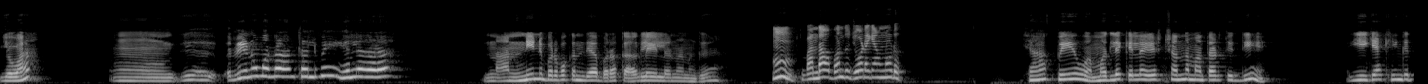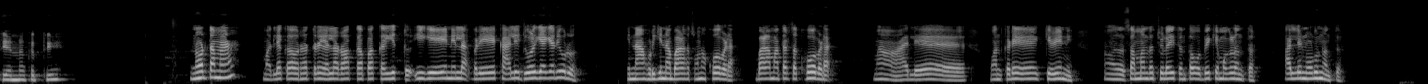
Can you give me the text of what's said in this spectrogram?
ಯವ್ವ? ರೇಣು ಏ- ರೇಣು ಬಂದ ಎಲ್ಲ? ಎಲ್ಲದಾಳ ನಾನು ನೀನು ಬರ್ಬೇಕಂದ್ಯಾ ಬರೋಕ್ಕಾಗಲೇ ಇಲ್ಲ ನನಗೆ. ಹ್ಞೂ ಬಂದಾವ ಬಂದು ಜೋಡಾಗ್ಯಾವ ನೋಡು. ಯಾಕೆ ಬೇವ ಮೊದ್ಲಕ್ಕೆಲ್ಲ ಎಷ್ಟು ಚಂದ ಮಾತಾಡ್ತಿದ್ದಿ? ಈಗ ಯಾಕೆ ಹಿಂಗತಿ ಅನ್ನಕತ್ತಿ? ನೋಟಮ್ಮ ಮೊದ್ಲಕ್ಕೆ ಅವ್ರ ಹತ್ರ ಎಲ್ಲ ರೊಕ್ಕ ಪಕ್ಕ ಇತ್ತು ಈಗ ಏನಿಲ್ಲ ಬರೀ ಖಾಲಿ ಜೋಳಿಗೆ ಆಗ್ಯಾರ ಇವರು. ಇನ್ನ ಹುಡುಗಿನ ಭಾಳ ಹಚ್ಕೊಳಕ್ ಹೋಗ್ಬೇಡ ಭಾಳ ಮಾತಾಡ್ಸಕ್ ಹೋಗ್ಬೇಡ. ಹಾಂ ಅಲ್ಲೇ ಒಂದು ಕಡೆ ಕೇಳೀನಿ ಸಂಬಂಧ ಚಲೋ ಐತಂತ ಒಬ್ಬಾಕಿ ಮಗಳಂತ ಅಲ್ಲೇ ನೋಡುನಂತ.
